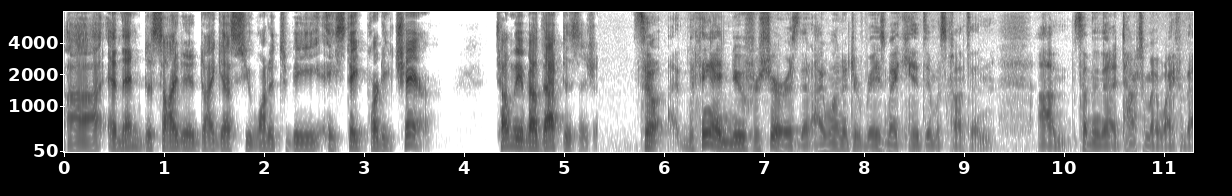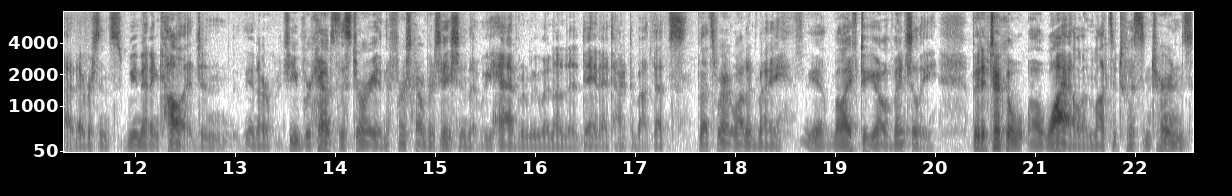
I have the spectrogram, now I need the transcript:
uh, and then decided, I guess, you wanted to be a state party chair. Tell me about that decision. So the thing I knew for sure is that I wanted to raise my kids in Wisconsin um, something that I talked to my wife about ever since we met in college. And you know, she recounts the story in the first conversation that we had when we went on a date. I talked about that's that's where I wanted my you know, my life to go eventually. But it took a, a while and lots of twists and turns.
